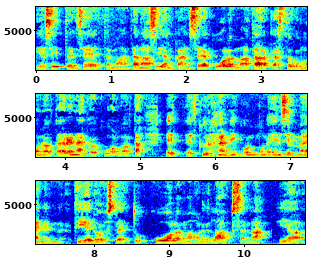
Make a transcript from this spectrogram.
Ja sitten se, että mä oon tämän asian kanssa ja kuolemaa tarkastellut monelta eri näkökulmalta. Että et kyllähän niin kun mun ensimmäinen tiedostettu kuolema oli lapsena. Ja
